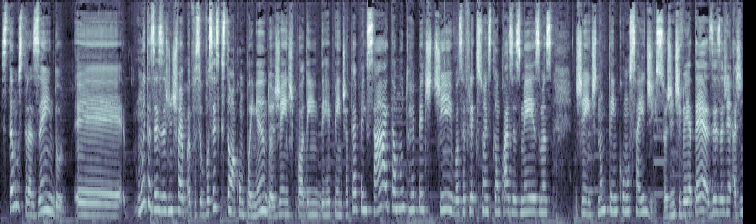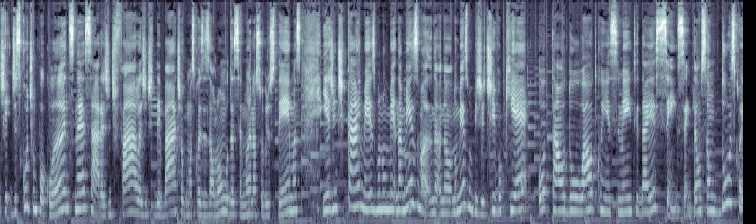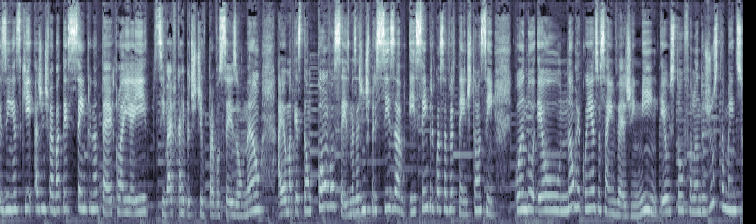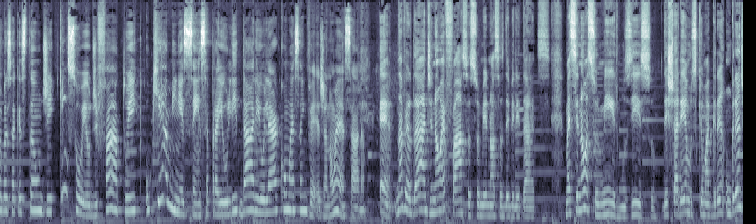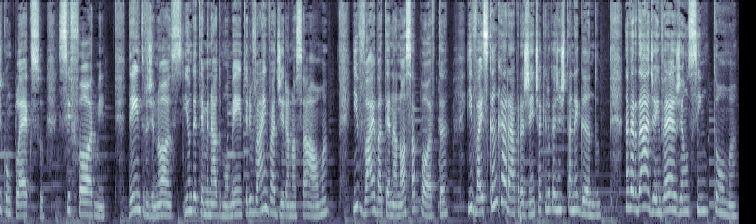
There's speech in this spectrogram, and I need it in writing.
Estamos trazendo. É, muitas vezes a gente vai. Vocês que estão acompanhando a gente podem, de repente, até pensar, ai, tá muito repetitivo, as reflexões estão quase as mesmas. Gente, não tem como sair disso. A gente veio até, às vezes, a gente, a gente discute um pouco antes, né, Sara? A gente fala, a gente debate algumas coisas ao longo da semana sobre os temas e a gente cai mesmo no, na mesma, no, no mesmo objetivo que é o tal do autoconhecimento e da essência. Então, são duas coisinhas que a gente vai bater sempre na tecla e aí, se vai ficar repetitivo para vocês ou não, aí é uma questão com vocês, mas a gente precisa ir sempre com essa vertente. Então, assim, quando eu não reconheço reconheço essa inveja em mim, eu estou falando justamente sobre essa questão de quem sou eu de fato e o que é a minha essência para eu lidar e olhar com essa inveja, não é, Sara? É, na verdade, não é fácil assumir nossas debilidades. Mas se não assumirmos isso, deixaremos que uma, um grande complexo se forme dentro de nós e em um determinado momento ele vai invadir a nossa alma e vai bater na nossa porta e vai escancarar para a gente aquilo que a gente está negando. Na verdade, a inveja é um sintoma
